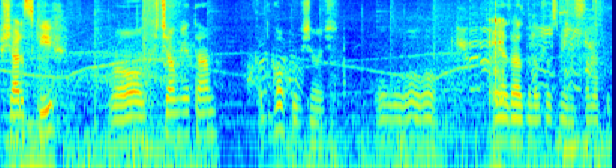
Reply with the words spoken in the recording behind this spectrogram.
psiarskich, bo chciał mnie tam od boku wziąć. O, o, o. Nie, zaraz będę musiał zmienić samochód.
